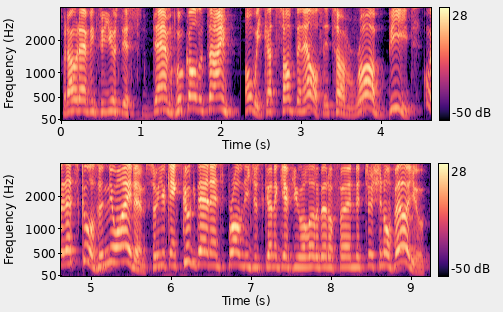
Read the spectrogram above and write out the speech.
without having to use this damn hook all the time. Oh, we got something else. It's a raw beet. Oh, that's cool. It's a new item. So you can cook that and it's probably just gonna give you a little bit of uh, nutritional value.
